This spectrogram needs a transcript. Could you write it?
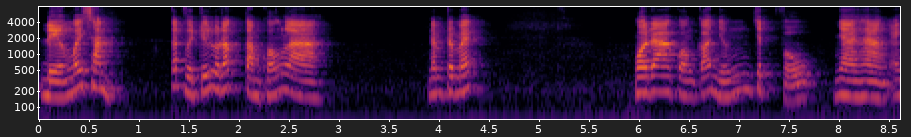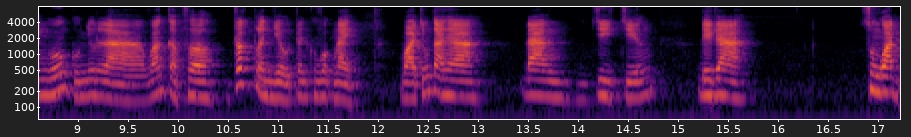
điện máy xanh, cách vị trí lô đất tầm khoảng là 500m ngoài ra còn có những dịch vụ, nhà hàng, ăn uống cũng như là quán cà phê rất là nhiều trên khu vực này. Và chúng ta à, đang di chuyển đi ra xung quanh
